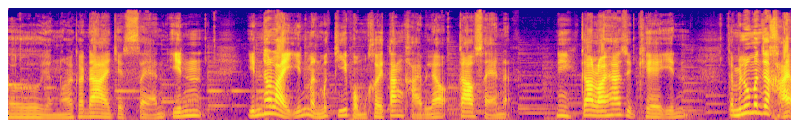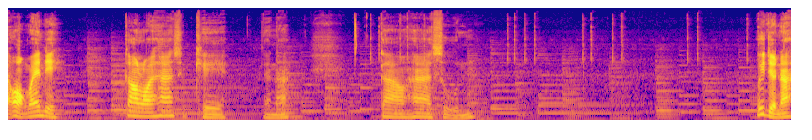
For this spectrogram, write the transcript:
เออ อย่างน้อยก็ได้ 7 0 0 0 0อิน อินเท่าไหร่ อินเหมือนเมื่อกี้ผมเคยตั้งขายไปแล้ว 9 0 0 0 0อะ นี่ 950k อิน แต่ไม่รู้มันจะขายออกไหมดิ 950k เดี๋ยวนะ 950 เฮ้ย เดี๋ยวนะ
